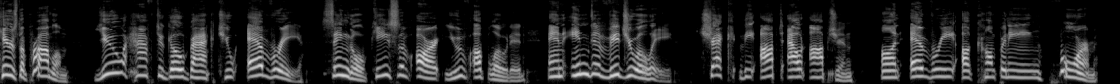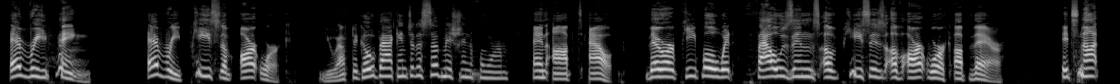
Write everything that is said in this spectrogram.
here's the problem. You have to go back to every single piece of art you've uploaded and individually check the opt out option on every accompanying form. Everything. Every piece of artwork. You have to go back into the submission form and opt out. There are people with thousands of pieces of artwork up there. It's not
